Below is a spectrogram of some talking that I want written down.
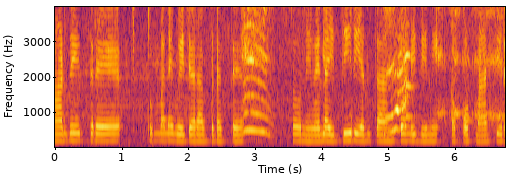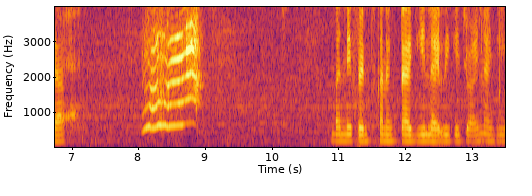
ಮಾಡದೇ ಇದ್ದರೆ ತುಂಬಾ ಬೇಜಾರಾಗ್ಬಿಡತ್ತೆ. ಸೊ ನೀವೆಲ್ಲ ಇದ್ದೀರಿ ಅಂತ ಅಂದ್ಕೊಂಡಿದ್ದೀನಿ ಸಪೋರ್ಟ್ ಮಾಡ್ತೀರಾ? ಬನ್ನಿ ಫ್ರೆಂಡ್ಸ್ ಕನೆಕ್ಟ್ ಆಗಿ ಲೈವಿಗೆ ಜಾಯ್ನ್ ಆಗಿ.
